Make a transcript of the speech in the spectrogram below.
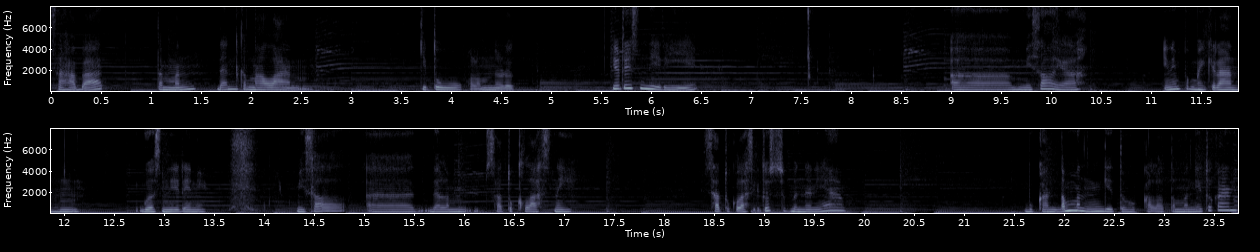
Sahabat temen dan kenalan. Gitu kalau menurut Yuri sendiri uh, misal ya ini pemikiran gue sendiri nih. Misal uh, dalam satu kelas nih. Satu kelas itu sebenarnya bukan temen gitu. Kalau temen itu kan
